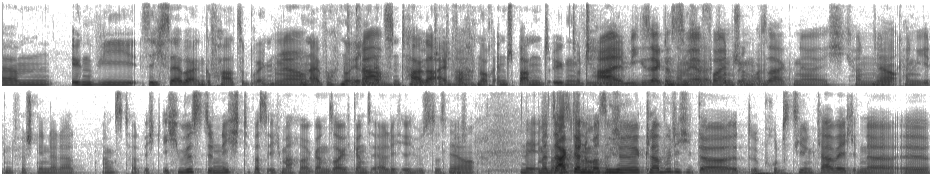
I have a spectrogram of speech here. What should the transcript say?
ähm, irgendwie sich selber in Gefahr zu bringen. Ja, und einfach nur ihre klar. letzten Tage Ja, einfach noch entspannt irgendwie. Total. Wie gesagt, das haben wir ja vorhin schon gesagt. Ne? Ich kann, Ja. kann jeden verstehen, der da Angst hat. Ich, ich wüsste nicht, was ich mache, ganz sage ich ganz ehrlich, ich wüsste es nicht. Nee, Man sagt dann immer so, ja, klar würde ich da äh, protestieren, klar wäre ich in der, äh,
